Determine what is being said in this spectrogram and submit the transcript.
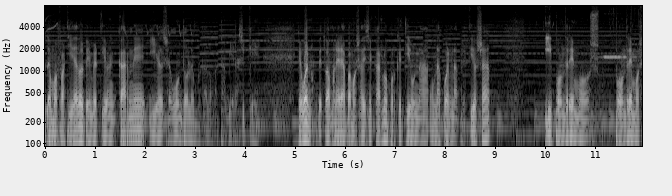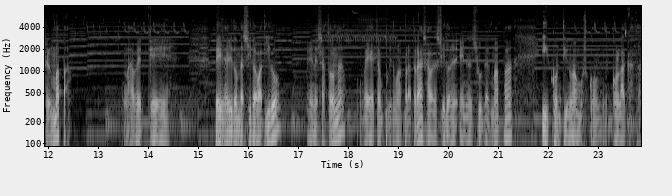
Le hemos fastidiado el primer tiro en carne y el segundo le hemos dado también. Así que, que bueno, de todas maneras vamos a disecarlo porque tiene una, una cuerna preciosa. Y pondremos, pondremos el mapa. A ver qué... ¿Veis ahí donde ha sido abatido? En esa zona voy a echar un poquito más para atrás, haber sido en, el sur del mapa y continuamos con, la caza.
